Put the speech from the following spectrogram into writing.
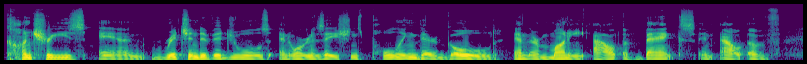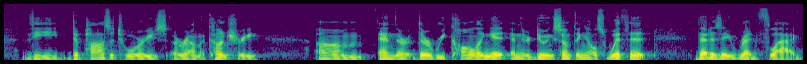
countries and rich individuals and organizations pulling their gold and their money out of banks and out of the depositories around the country, um, and they're they're recalling it and they're doing something else with it, that is a red flag.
